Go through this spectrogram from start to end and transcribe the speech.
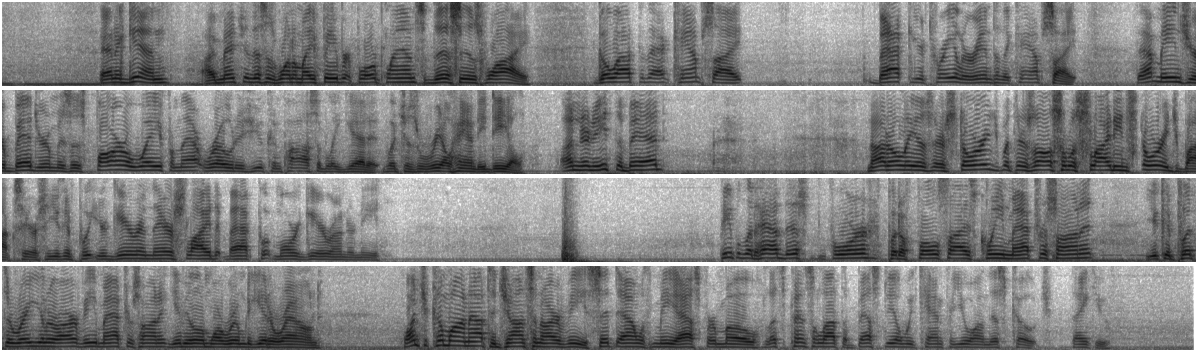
And again, I mentioned this is one of my favorite floor plans. This is why go out to that campsite, back your trailer into the campsite. That means your bedroom is as far away from that road as you can possibly get it, which is a real handy deal. Underneath the bed, not only is there storage, but there's also a sliding storage box here. So you can put your gear in there, slide it back, put more gear underneath. People that had this before put a full-size queen mattress on it. You could put the regular RV mattress on it, give you a little more room to get around. Why don't you come on out to Johnson RV, sit down with me, ask for Mo. Let's pencil out the best deal we can for you on this coach. Thank you.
